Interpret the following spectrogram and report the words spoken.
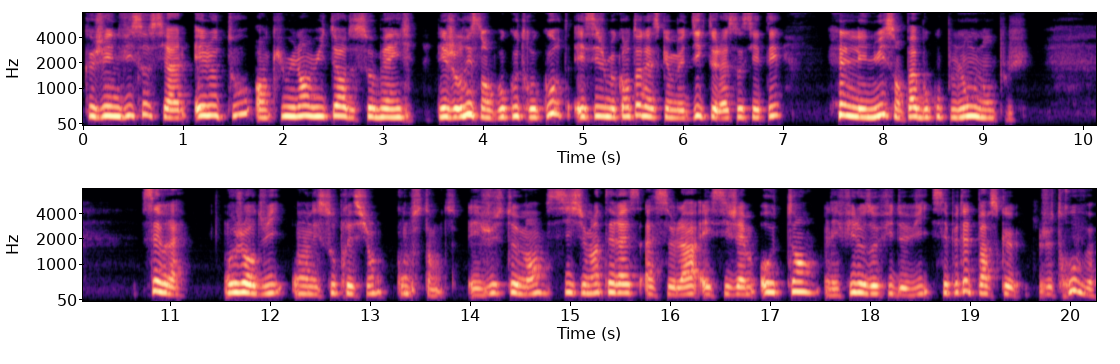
que j'ai une vie sociale, et le tout en cumulant 8 heures de sommeil. Les journées sont beaucoup trop courtes, et si je me cantonne à ce que me dicte la société, les nuits sont pas beaucoup plus longues non plus. C'est vrai, Aujourd'hui, on est sous pression constante. Et justement, si je m'intéresse à cela et si j'aime autant les philosophies de vie, c'est peut-être parce que je trouve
